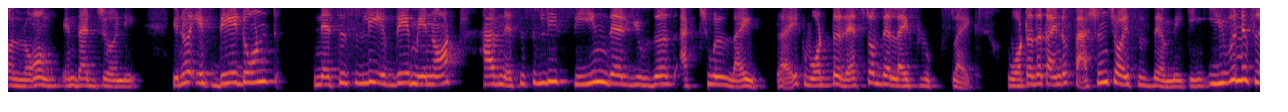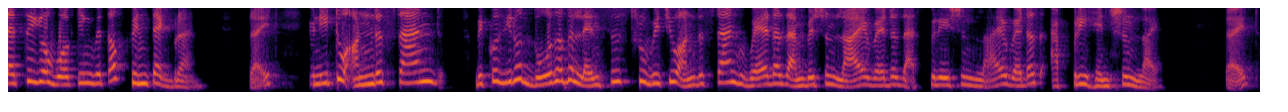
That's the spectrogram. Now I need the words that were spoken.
along in that journey. You know if they don't necessarily if they may not have necessarily seen their users actual life right? What the rest of their life looks like. What are the kind of fashion choices they're making. Even if let's say you're working with a fintech brand right? You need to understand because you know those are the lenses through which you understand where does ambition lie where does aspiration lie where does apprehension lie right?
